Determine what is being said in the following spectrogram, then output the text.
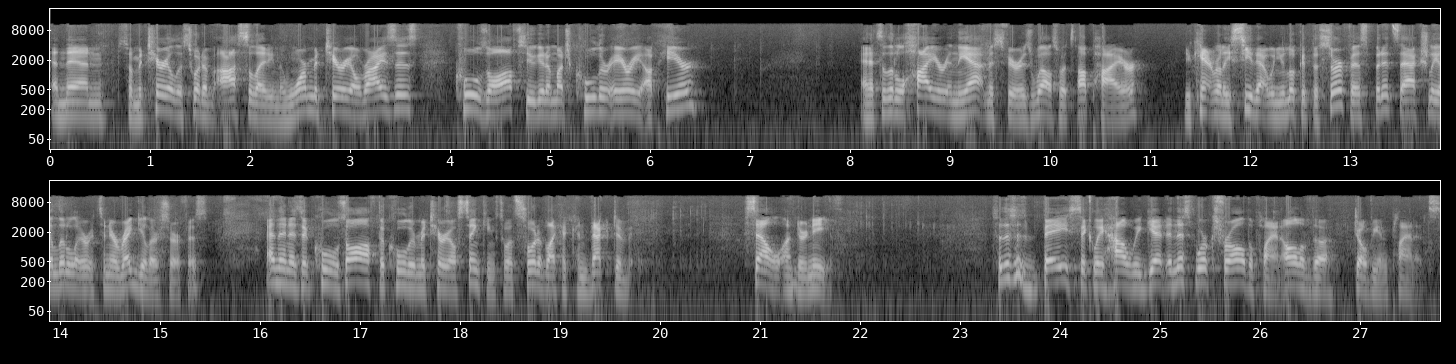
and then, so material is sort of oscillating. The warm material rises, cools off, so you get a much cooler area up here. And it's a little higher in the atmosphere as well, so it's up higher. You can't really see that when you look at the surface, but it's actually a little, it's an irregular surface. And then as it cools off, the cooler material sinking, so it's sort of like a convective cell underneath. So this is basically how we get, and this works for all the planet, all of the Jovian planets.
